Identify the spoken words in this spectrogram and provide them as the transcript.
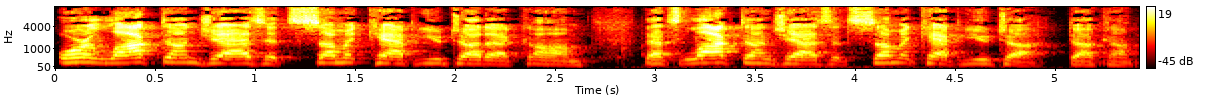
or locked on jazz at summitcaputah.com. That's locked on jazz at summitcaputah.com.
